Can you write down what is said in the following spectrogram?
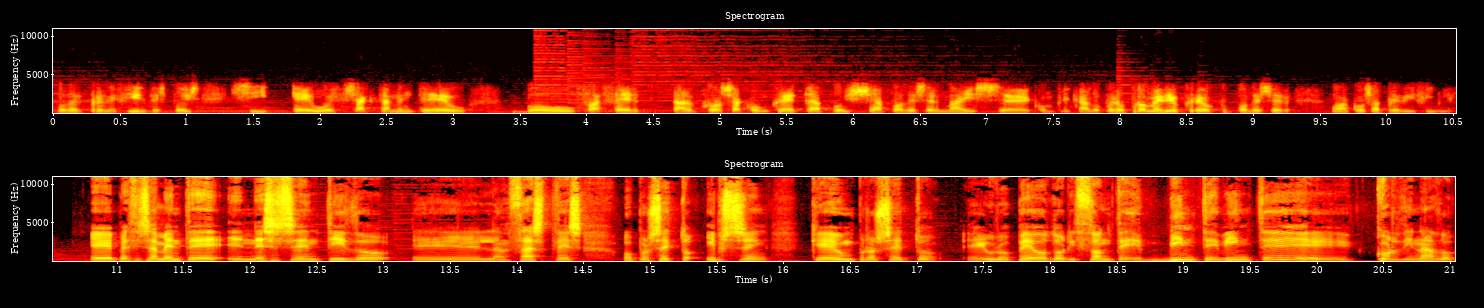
poder predecir. Despois, se si eu exactamente eu vou facer tal cosa concreta, pois xa pode ser máis eh, complicado, pero o promedio creo que pode ser unha cousa predicible. Eh, precisamente nese sentido eh, lanzastes o proxecto Ipsen, que é un proxecto europeo do Horizonte 2020 eh, coordinado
